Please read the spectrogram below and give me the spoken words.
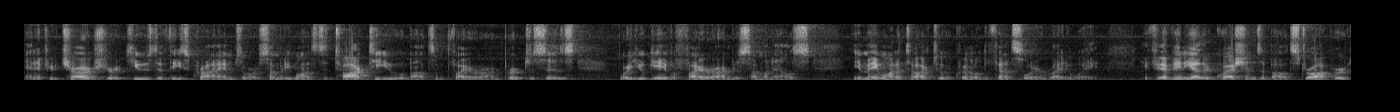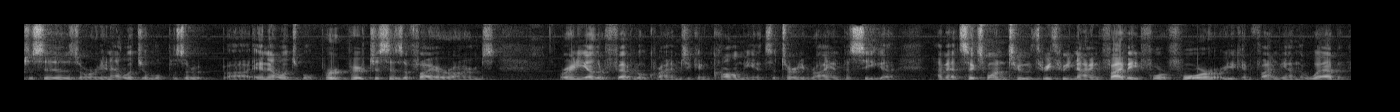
And if you're charged or accused of these crimes, or somebody wants to talk to you about some firearm purchases where you gave a firearm to someone else, you may want to talk to a criminal defense lawyer right away. If you have any other questions about straw purchases or ineligible, uh, ineligible purchases of firearms or any other federal crimes, you can call me. It's attorney Ryan Pacyga. I'm at 612 339 5844, or you can find me on the web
